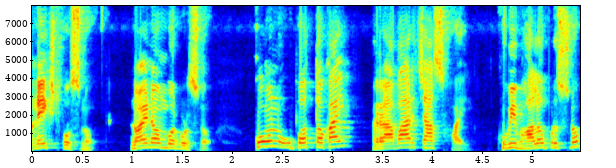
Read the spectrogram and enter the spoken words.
নেক্সট প্রশ্ন। নয় নম্বর প্রশ্ন। কোন উপত্যকায় রাবার চাষ হয়? খুবই ভালো প্রশ্ন।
